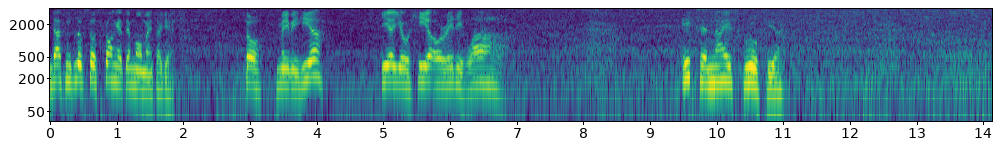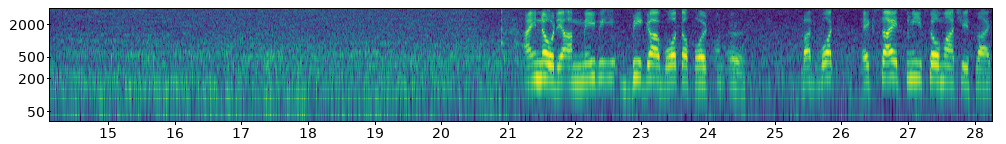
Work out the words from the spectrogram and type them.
doesn't look so strong at the moment, I guess. So maybe here, here you're here already. Wow. It's a nice groove here. I know there are maybe bigger waterfalls on earth but what excites me so much is like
